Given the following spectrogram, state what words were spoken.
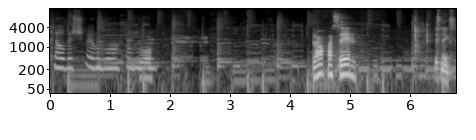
glaube ich, irgendwo da hinten. Wo? Ich will auch was sehen. Ist nix.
